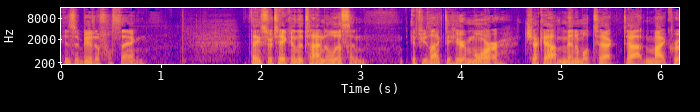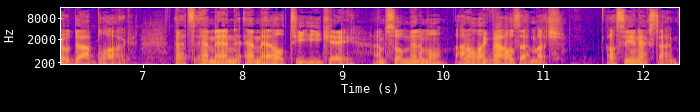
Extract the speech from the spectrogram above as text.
is a beautiful thing. Thanks for taking the time to listen. If you'd like to hear more, check out mnmltek.micro.blog. That's M N M L T E K. I'm so minimal, I don't like vowels that much. I'll see you next time.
